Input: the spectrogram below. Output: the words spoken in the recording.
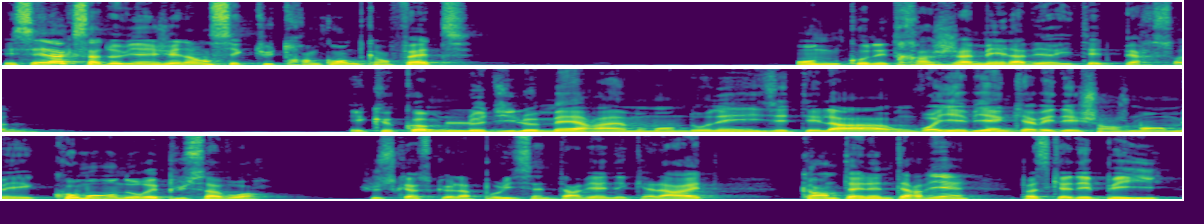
Et c'est là que ça devient gênant, c'est que tu te rends compte qu'en fait, on ne connaîtra jamais la vérité de personne. Et que comme le dit le maire à un moment donné, ils étaient là, on voyait bien qu'il y avait des changements, mais comment on aurait pu savoir Jusqu'à ce que la police intervienne et qu'elle arrête. Quand elle intervient, parce qu'il y a des pays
